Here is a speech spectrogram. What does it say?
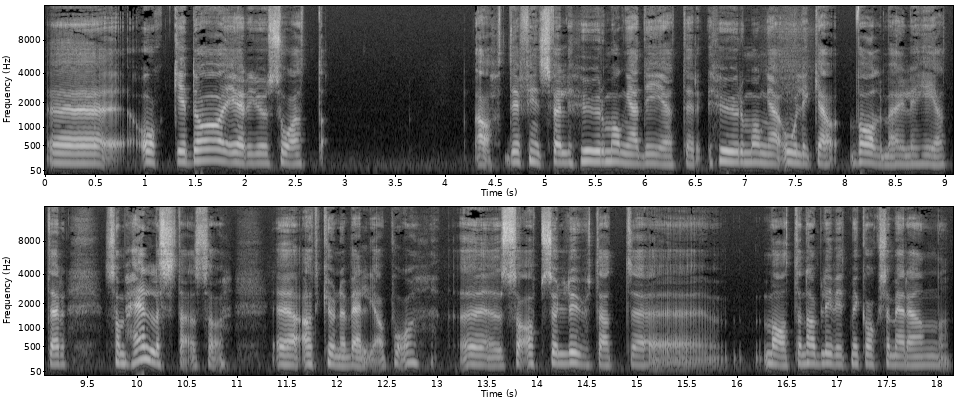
Eh, och idag är det ju så att ja, det finns väl hur många dieter, hur många olika valmöjligheter som helst alltså eh, att kunna välja på. Eh, så absolut att eh, maten har blivit mycket också mer en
